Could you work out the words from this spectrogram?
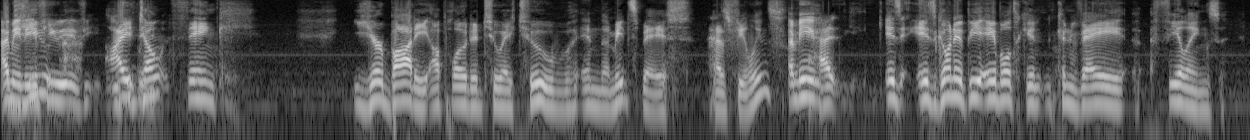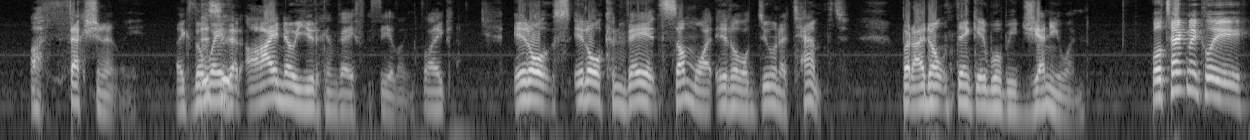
I mean, if You- you, if you, if I you think- don't think your body uploaded to a tube in the meat space has feelings. I mean, ha- is is going to be able to con- convey feelings affectionately, like the This way is- that I know you to convey feeling. Like it'll it'll convey it somewhat. It'll do an attempt, but I don't think it will be genuine. well, technically,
